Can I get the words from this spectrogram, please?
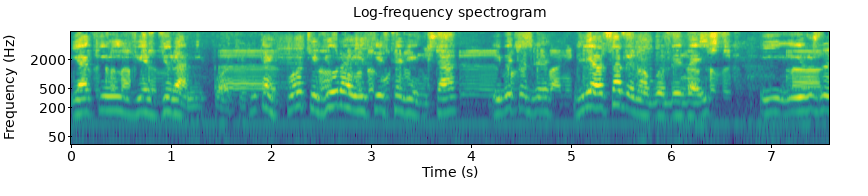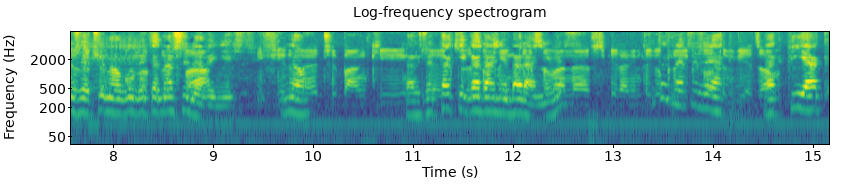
jakimiś, wiesz, dziurami w płocie. e, Tutaj w płocie no, dziura jest jeszcze większa e, i by to dwie, osoby mogłyby wejść i, i różne rzeczy mogłyby te maszyny wynieść. No. Także e, takie gadanie baranie, To znaczy, że jak, o tym wiedzą. jak pijak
